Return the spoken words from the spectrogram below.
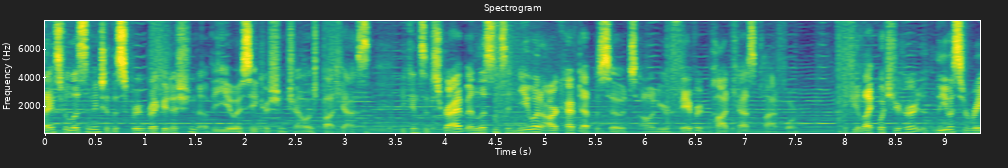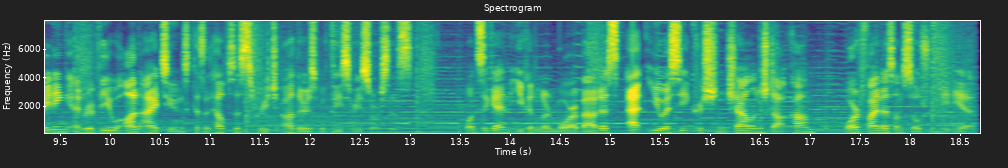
Thanks for listening to the Spring Break edition of the USC Christian Challenge podcast. You can subscribe and listen to new and archived episodes on your favorite podcast platform. If you like what you heard, leave us a rating and review on iTunes because it helps us reach others with these resources. Once again, you can learn more about us at uscchristianchallenge.com or find us on social media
